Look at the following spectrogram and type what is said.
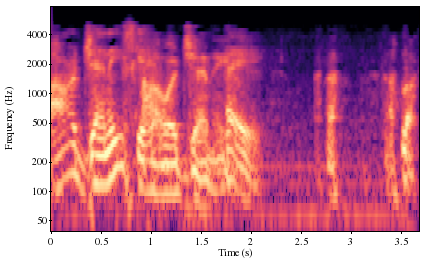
Our Jenny scared? Our Jenny. Hey, look.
